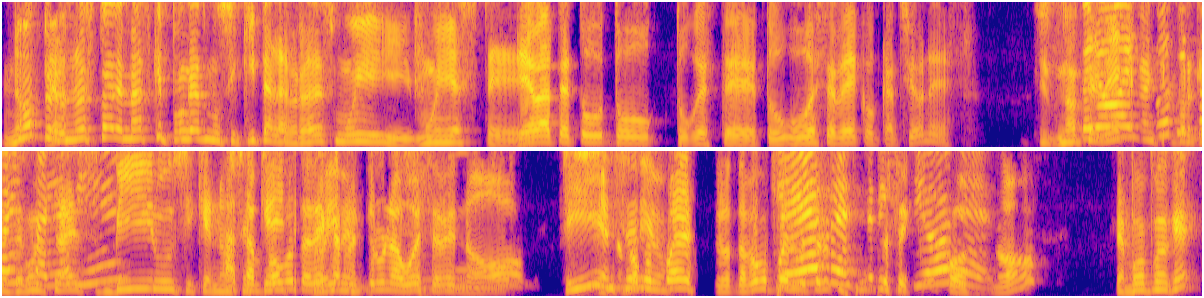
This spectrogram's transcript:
No, pero no está de más que pongas musiquita, la verdad es muy, muy este. Llévate tu, tu, tu, este, tu USB con canciones. no te Pero dejan porque según traes bien. virus y que no ah, sé tampoco qué. te dejan meter una USB, no. Sí, en Tampoco serio. puedes, pero tampoco puedes ¿Qué meter propios equipos, restricciones? ¿no? ¿Tampoco puedo qué?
